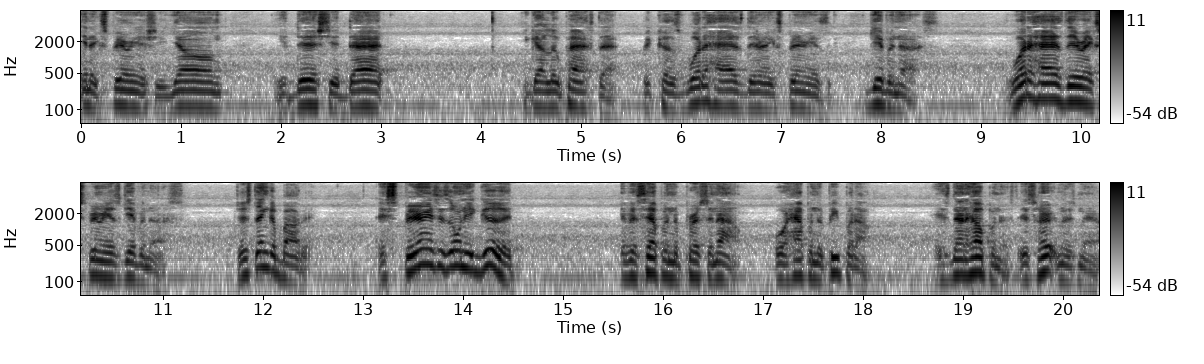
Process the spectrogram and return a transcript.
inexperienced. You're young your this, your that. You gotta look past that because what has their experience given us? What has their experience given us? Just think about it. Experience is only good if it's helping the person out or helping the people out. It's not helping us. It's hurting us now.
